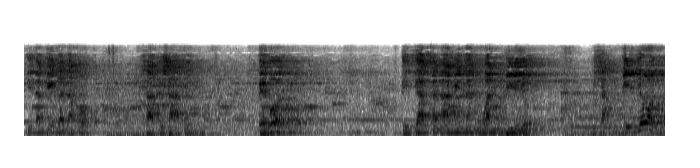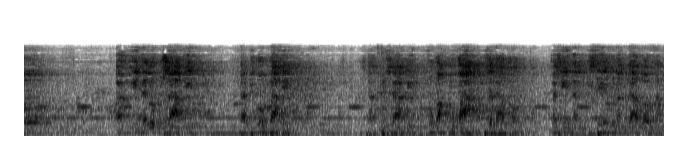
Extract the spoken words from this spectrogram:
dinapitan ako. Sabi sa akin, Bebot, bigyan ka namin ng 1 billion. Isang bilyon ang inalo ko sa akin. Sabi ko, bakit? Sabi sa akin, tumakbo sa Davao. Kasi nag-isa ako ng Davao ng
